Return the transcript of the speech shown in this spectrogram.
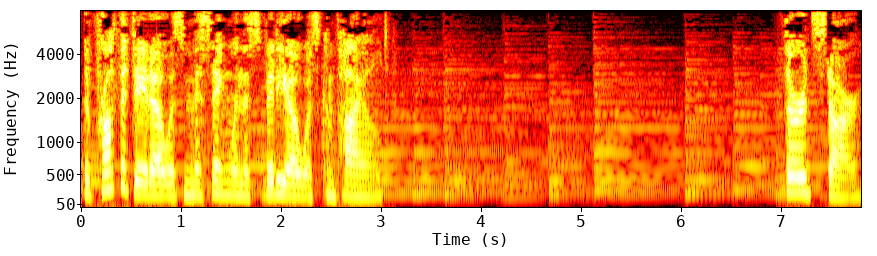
The profit data was missing when this video was compiled. Third Star.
